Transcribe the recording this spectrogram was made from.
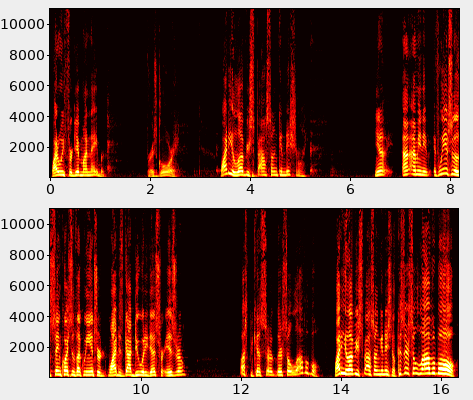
Why do we forgive my neighbor? For his glory. Why do you love your spouse unconditionally? You know, I, I mean, if, if, we answer those same questions like we answered, why does God do what he does for Israel? Well, that's because they're so lovable. Why do you love your spouse unconditional? Because they're so lovable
